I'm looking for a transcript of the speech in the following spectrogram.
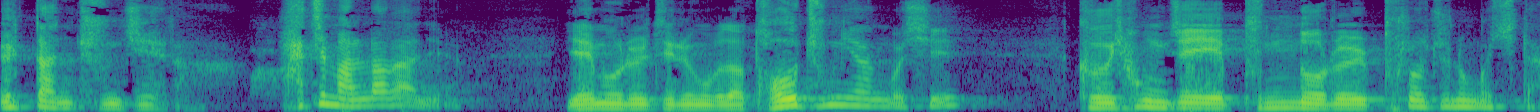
일단 중지해라. 하지 말라가 아니에요. 예물을 드리는 것보다 더 중요한 것이 그 형제의 분노를 풀어주는 것이다.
